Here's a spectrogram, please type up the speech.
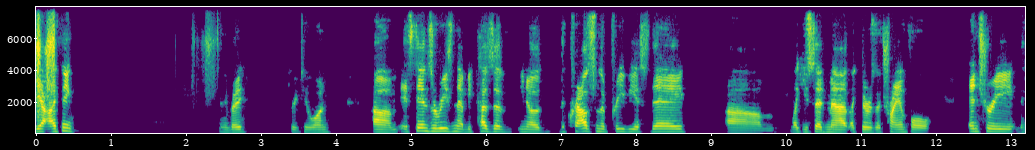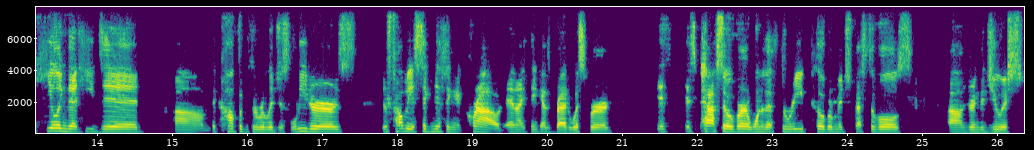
Yeah, I think. Anybody? Three, two, one. Um, it stands to reason that because of you know the crowds from the previous day, um, like you said, Matt, like there's a triumphal entry, the healing that he did, um, the conflict with the religious leaders, there's probably a significant crowd. And I think, as Brad whispered, it is Passover, one of the three pilgrimage festivals um, during the Jewish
